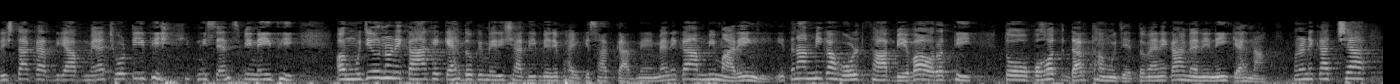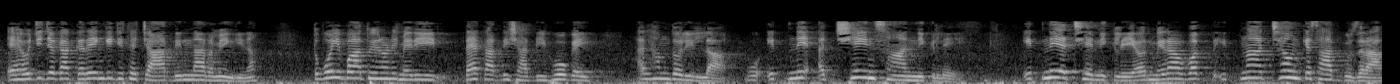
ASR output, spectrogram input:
رشتہ کر دیا میں چھوٹی تھی، اتنی سینس بھی نہیں تھی۔ اور مجھے انہوں نے کہا کہ کہہ دو کہ میری شادی میرے بھائی کے ساتھ کر دیں۔ میں نے کہا، امی ماریں گی۔ اتنا امی کا ہولڈ تھا، بیوہ عورت تھی، تو بہت ڈر تھا مجھے۔ تو میں نے کہا، میں نے نہیں کہنا۔ انہوں نے کہا اچھا یہو جی جگہ کریں گی جتنے چار دن نہ رہیں گی نا۔ تو وہی بات ہوئی، انہوں نے میری طے کر دی، شادی ہو گئی۔ الحمد وہ اتنے اچھے انسان نکلے۔ اتنے اچھے نکلے اور میرا وقت اتنا اچھا ان کے ساتھ گزرا۔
